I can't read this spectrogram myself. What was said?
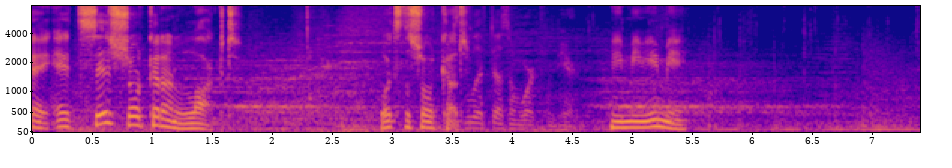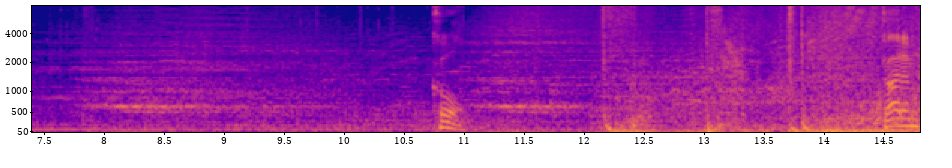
Okay, it says shortcut unlocked. What's the shortcut? This lift doesn't work from here. Me, me, me, me. Cool. Got him.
